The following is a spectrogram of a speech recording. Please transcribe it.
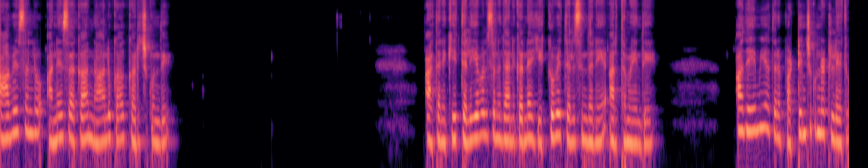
ఆవేశంలో అనేశాక నాలుక ఖర్చుకుంది అతనికి తెలియవలసిన దానికన్నా ఎక్కువే తెలిసిందని అర్థమైంది. అదేమీ అతను పట్టించుకున్నట్లేదు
